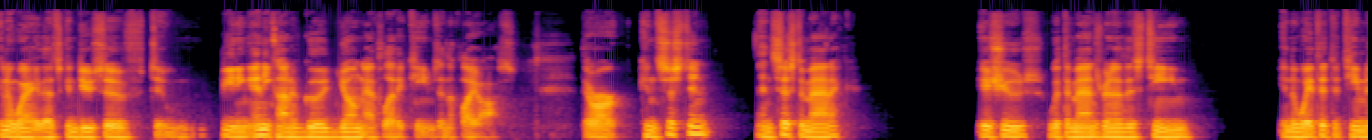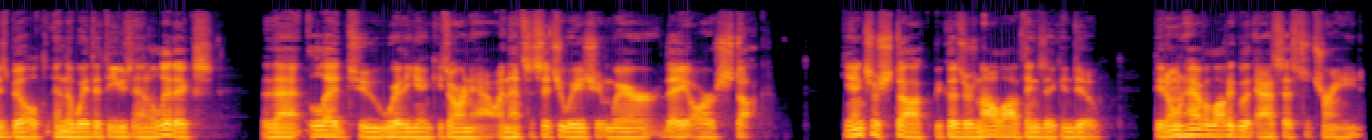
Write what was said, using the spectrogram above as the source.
in a way that's conducive to beating any kind of good young athletic teams in the playoffs. There are consistent and systematic issues with the management of this team in the way that the team is built and the way that they use analytics that led to where the Yankees are now. And that's a situation where they are stuck. The Yanks are stuck because there's not a lot of things they can do. They don't have a lot of good assets to trade,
